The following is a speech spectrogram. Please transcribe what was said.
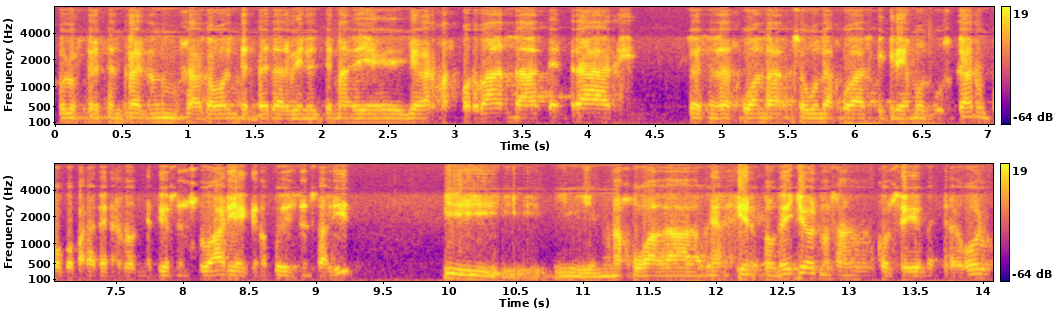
con los tres centrales no hemos acabado de interpretar bien el tema de llegar más por banda, centrar todas esas jugadas, segundas jugadas que queríamos buscar un poco para tenerlos metidos en su área y que no pudiesen salir. Y, en una jugada de acierto de ellos nos han conseguido meter el gol.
